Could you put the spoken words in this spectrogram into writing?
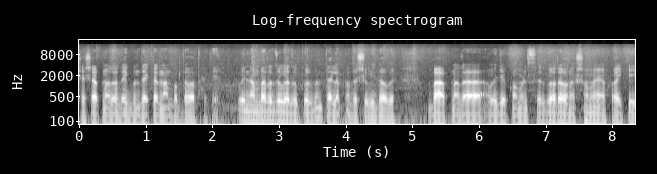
শেষে আপনারা দেখবেন যে একটা নাম্বার দেওয়া থাকে। ওই নাম্বারে যোগাযোগ করবেন তাহলে আপনাদের সুবিধা হবে। বা আপনারা ওই যে কমেন্টসের ঘরে অনেক সময় হয় কি,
